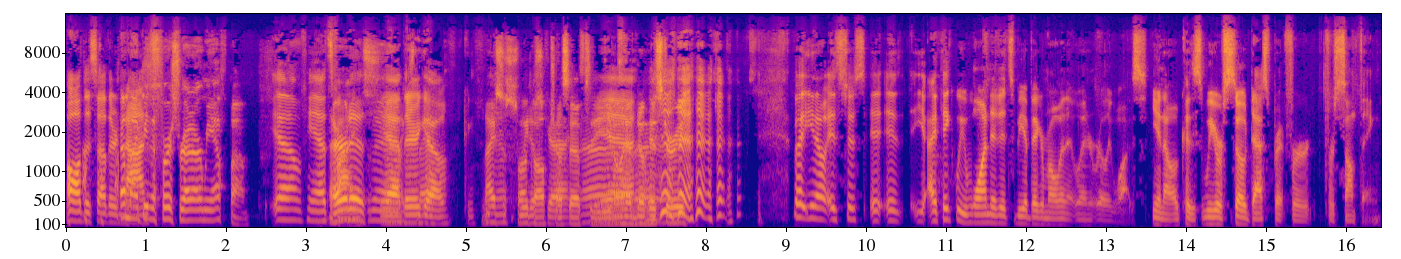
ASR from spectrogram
all this other. that might be the first Red Army f bomb. Yeah, yeah, it's There it fine. is. Yeah, Yeah, there you go. Nice Yeah. and sweetest off, guy. Chelsea FC. Ah, You don't have no history. but you know, it's just it, it. I think we wanted it to be a bigger moment than it really was. You know, because we were so desperate for for something.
